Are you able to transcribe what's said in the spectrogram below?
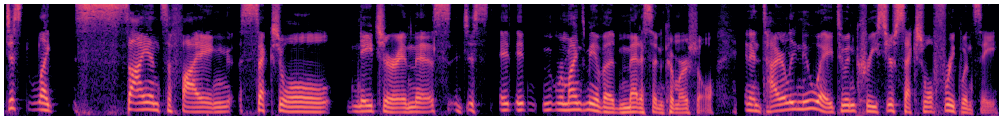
just like scientifying sexual nature in this just it, it reminds me of a medicine commercial. An entirely new way to increase your sexual frequency.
